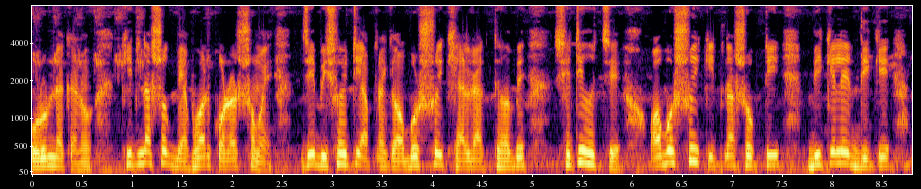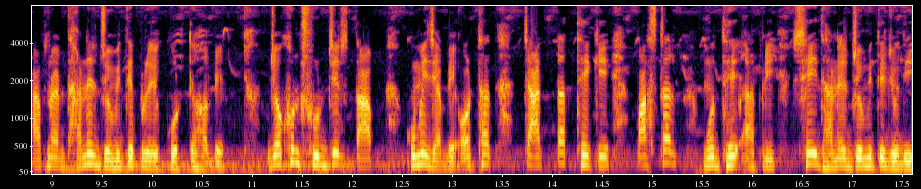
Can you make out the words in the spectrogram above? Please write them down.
করুন না কেন, কীটনাশক ব্যবহার করার সময় যে বিষয়টি আপনাকে অবশ্যই খেয়াল রাখতে হবে, সেটি হচ্ছে অবশ্যই কীটনাশকটি বিকেলের দিকে আপনার ধানের জমিতে প্রয়োগ করতে হবে। যখন সূর্যের তাপ কমে যাবে, অর্থাৎ চারটার থেকে পাঁচটার মধ্যে আপনি সেই ধানের জমিতে যদি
